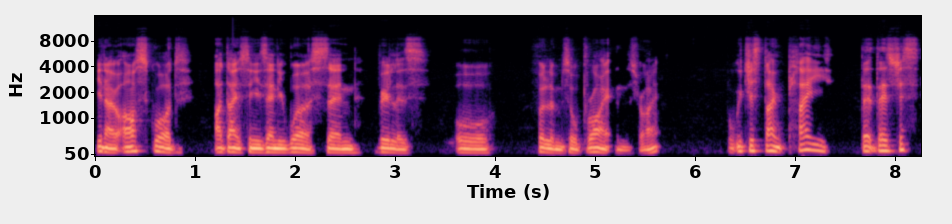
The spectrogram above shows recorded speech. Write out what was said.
you know, our squad I don't think is any worse than Villa's or Fulham's or Brighton's, right? But we just don't play. There- There's just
